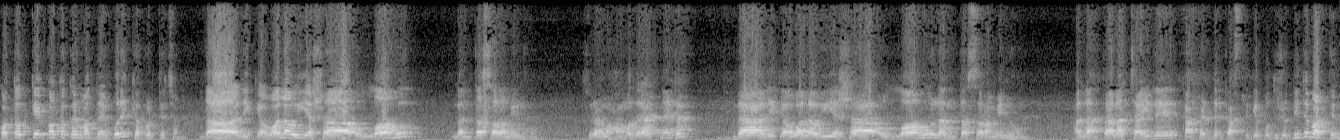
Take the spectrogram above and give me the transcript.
কতককে কতকের মাধ্যমে পরীক্ষা করতে চান? আল্লাহু চাইলে কাফেরদের কাছ থেকে প্রতিশোধ নিতে পারতেন।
